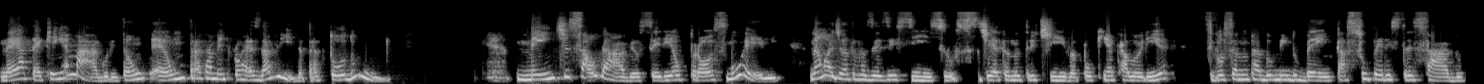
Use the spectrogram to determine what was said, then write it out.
né? Até quem é magro. Então, é um tratamento para o resto da vida, para todo mundo. Mente saudável seria o próximo M. Não adianta fazer exercícios, dieta nutritiva, pouquinha caloria, se você não está dormindo bem, está super estressado,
